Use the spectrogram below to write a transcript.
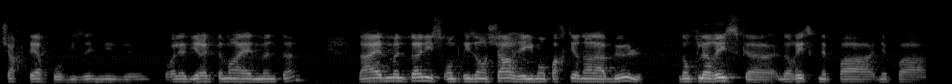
charter pour, aller directement à Edmonton. Là, à Edmonton, ils seront pris en charge et ils vont partir dans la bulle. Donc le risque, le risque n'est pas, n'est pas,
